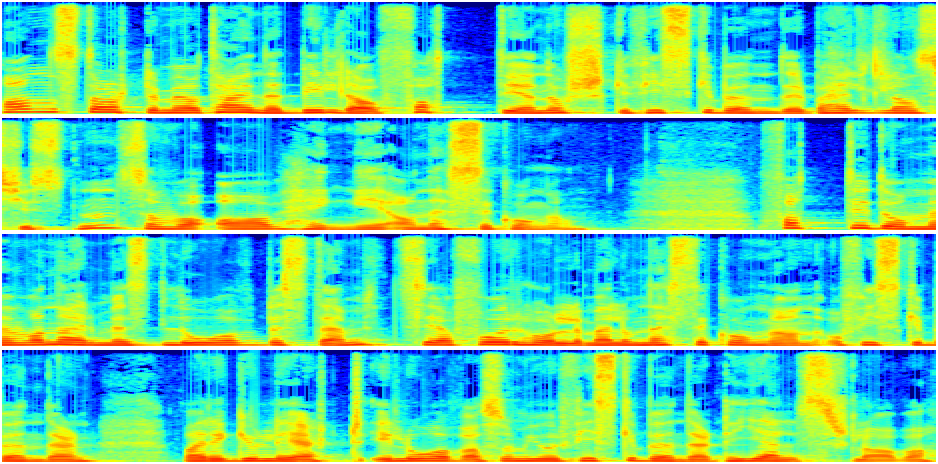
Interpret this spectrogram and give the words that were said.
Han starter med å tegne et bilde av fattige norske fiskebønder på Helgelandskysten som var avhengig av nessekongene. Fattigdommen var nærmest lovbestemt, siden forholdet mellom nessekongene og fiskebøndene var regulert i lover som gjorde fiskebøndene til gjeldsslaver.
